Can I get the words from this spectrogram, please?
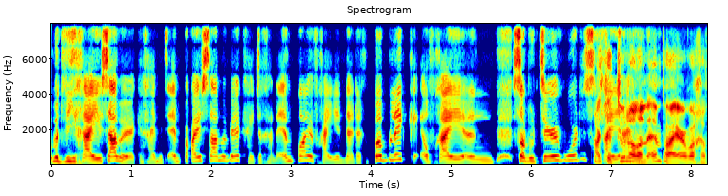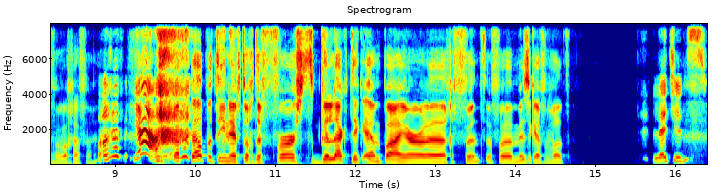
met wie ga je samenwerken? Ga je met Empire samenwerken? Ga je terug naar de Empire? Of ga je naar de Republic? Of ga je een saboteur worden? Dus Had je toen al een empire? Wacht even, wacht even. Wacht even. Ja! Pal- Palpatine heeft toch de First Galactic Empire eh gefund? Of eh, mis ik even wat? Legends.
